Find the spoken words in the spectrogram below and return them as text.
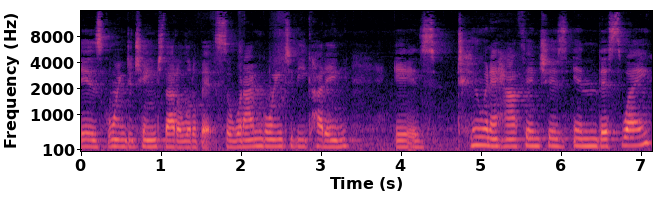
is going to change that a little bit. So what I'm going to be cutting is two and a half inches in this way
